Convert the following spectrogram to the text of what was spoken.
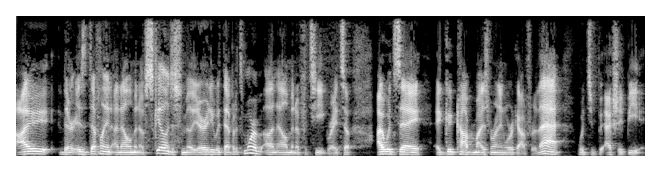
I there is definitely an element of skill and just familiarity with that, but it's more of an element of fatigue, right? So I would say a good compromise running workout for that would actually be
